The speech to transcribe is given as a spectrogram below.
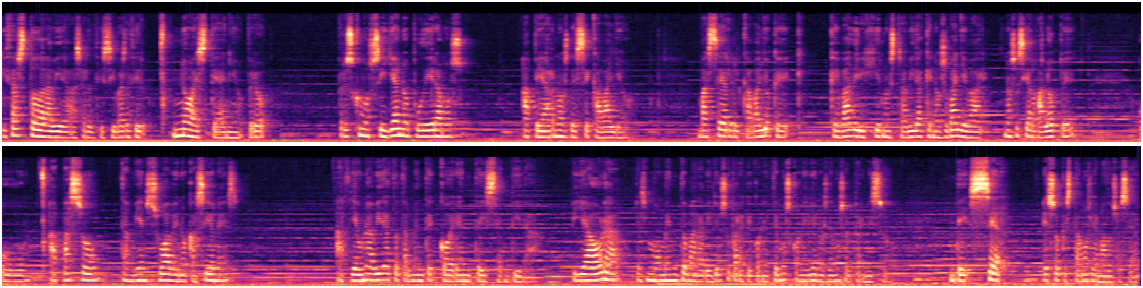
Quizás toda la vida va a ser decisiva, es decir, no este año, pero, pero es como si ya no pudiéramos apearnos de ese caballo. Va a ser el caballo que, que va a dirigir nuestra vida, que nos va a llevar, no sé si al galope o a paso también suave en ocasiones, hacia una vida totalmente coherente y sentida. Y ahora es momento maravilloso para que conectemos con ello y nos demos el permiso de ser eso que estamos llamados a ser.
